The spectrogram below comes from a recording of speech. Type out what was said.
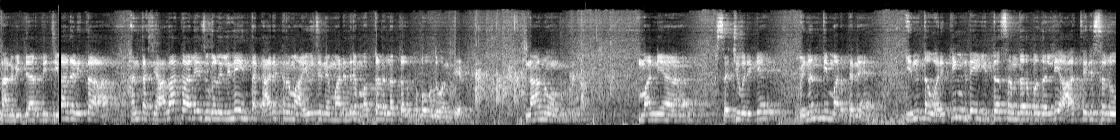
ನಾನು ವಿದ್ಯಾರ್ಥಿ ಜಿಲ್ಲಾಡಳಿತ ಅಂಥ ಶಾಲಾ ಕಾಲೇಜುಗಳಲ್ಲಿನೇ ಇಂಥ ಕಾರ್ಯಕ್ರಮ ಆಯೋಜನೆ ಮಾಡಿದರೆ ಮಕ್ಕಳನ್ನು ತಲುಪಬಹುದು ಅಂತೇಳಿ. ನಾನು ಮಾನ್ಯ ಸಚಿವರಿಗೆ ವಿನಂತಿ ಮಾಡ್ತೇನೆ ಇಂಥ ವರ್ಕಿಂಗ್ ಡೇ ಇದ್ದ ಸಂದರ್ಭದಲ್ಲಿ ಆಚರಿಸಲು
